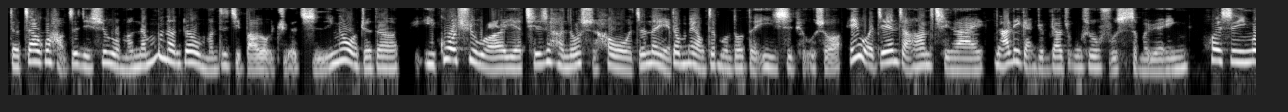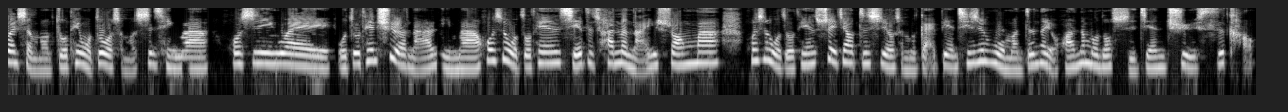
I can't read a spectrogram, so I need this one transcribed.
的照顾好自己，是我们能不能对我们自己保有觉知。因为我觉得以过去我而言，其实很多时候我真的也都没有这么多的意识。比如说，诶，我今天早上起来哪里感觉比较不舒服，是什么原因？会是因为什么？昨天我做了什么事情吗？或是因为我昨天去了哪里吗？或是我昨天鞋子穿了哪一双吗？或是我昨天睡觉姿势有什么改变？其实我们真的有花那么多时间去思考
